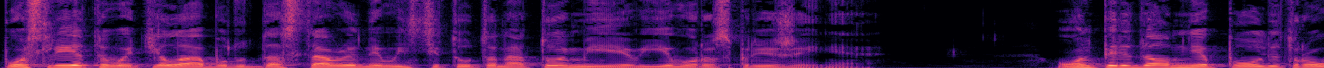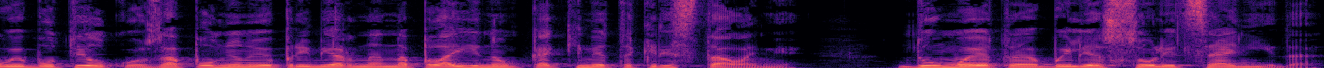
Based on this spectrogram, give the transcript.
После этого тела будут доставлены в Институт анатомии в его распоряжение. Он передал мне пол-литровую бутылку, заполненную примерно наполовину какими-то кристаллами. Думаю, это были соли цианида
